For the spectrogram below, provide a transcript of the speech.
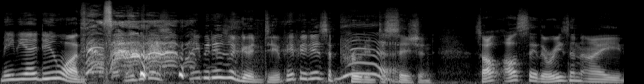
maybe I do want this. maybe, it is, maybe it is a good deal. Maybe it is a prudent Yeah. decision. So I'll, I'll say the reason I,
